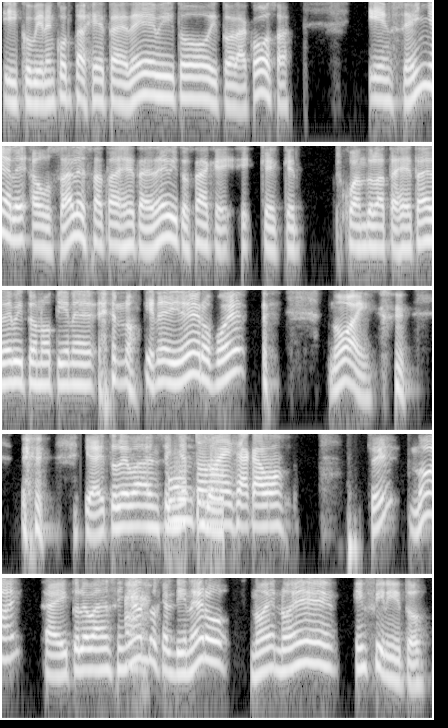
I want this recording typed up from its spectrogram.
y que hubieran con tarjeta de débito y toda la cosa y enséñale a usar esa tarjeta de débito. O sea, que, que, que cuando la tarjeta de débito no tiene, no tiene dinero, pues no hay. y ahí tú le vas enseñando. no hay, se acabó. Sí, no hay. Ahí tú le vas enseñando que el dinero no es, no es infinito.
